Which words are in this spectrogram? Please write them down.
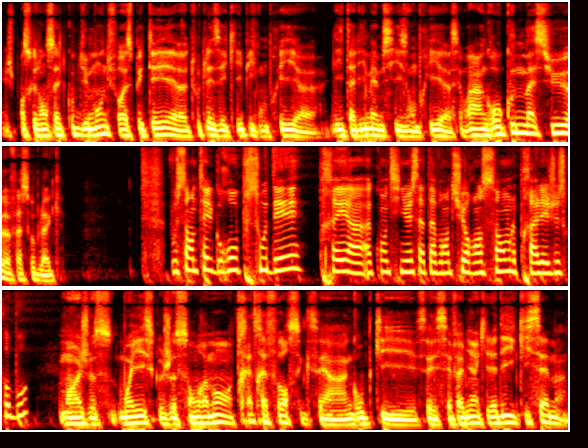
Et je pense que dans cette Coupe du Monde, il faut respecter euh, toutes les équipes, y compris l'Italie, même s'ils ont pris, c'est vrai, un gros coup de massue face aux Blacks. Vous sentez le groupe soudé, prêt à, continuer cette aventure ensemble, prêt à aller jusqu'au bout? Moi, je, moi, ce que je sens vraiment très très fort, c'est que c'est un groupe qui, c'est Fabien qui l'a dit, qui s'aime.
